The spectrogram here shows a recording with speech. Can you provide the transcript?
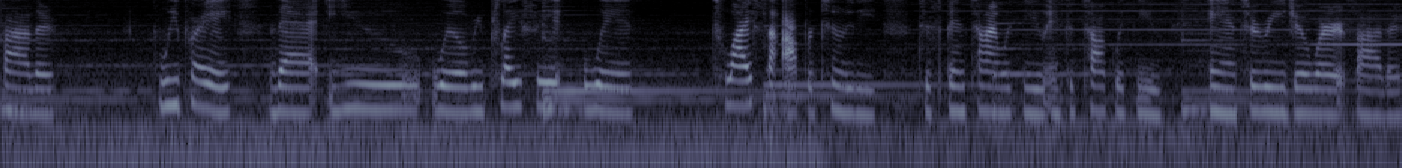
Father, we pray that you will replace it with twice the opportunity to spend time with you and to talk with you and to read your word, Father.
